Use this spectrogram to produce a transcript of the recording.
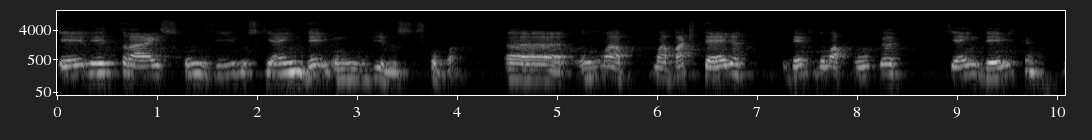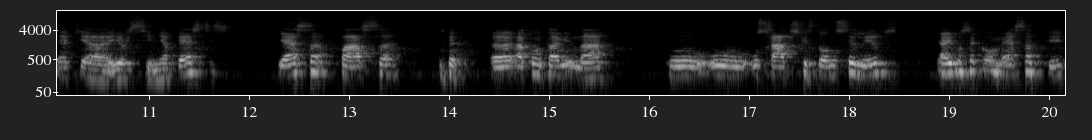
ele traz um vírus que é endêmico, um vírus, desculpa, uh, uma, uma bactéria dentro de uma pulga que é endêmica, né, que é a Yersinia pestis, e essa passa a contaminar o, o, os ratos que estão nos celeiros e aí você começa a ter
